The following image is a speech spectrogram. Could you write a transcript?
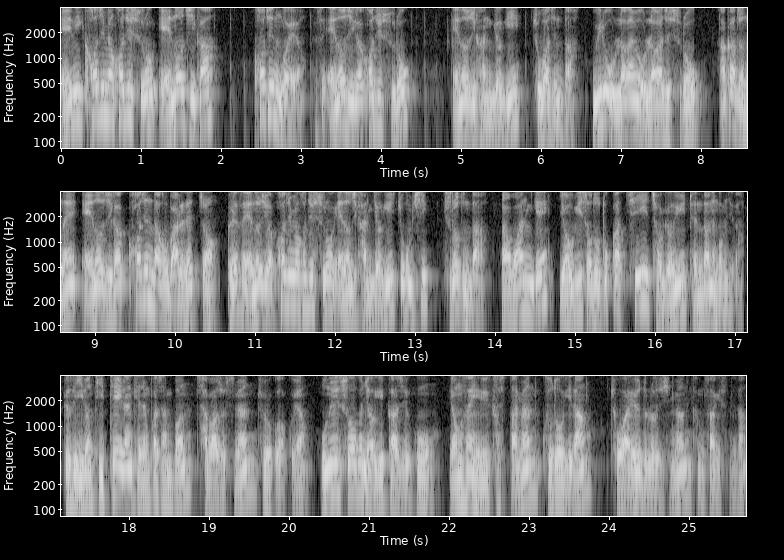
n이 커지면 커질수록 에너지가 커지는 거예요. 그래서 에너지가 커질수록 에너지 간격이 좁아진다. 위로 올라가면 올라가질수록 아까 전에 에너지가 커진다고 말을 했죠. 그래서 에너지가 커지면 커질수록 에너지 간격이 조금씩 줄어든다. 라고 한 게 여기서도 똑같이 적용이 된다는 겁니다. 그래서 이런 디테일한 개념까지 한번 잡아줬으면 좋을 것 같고요. 오늘 수업은 여기까지고 영상이 유익하셨다면 구독이랑 좋아요 눌러주시면 감사하겠습니다.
